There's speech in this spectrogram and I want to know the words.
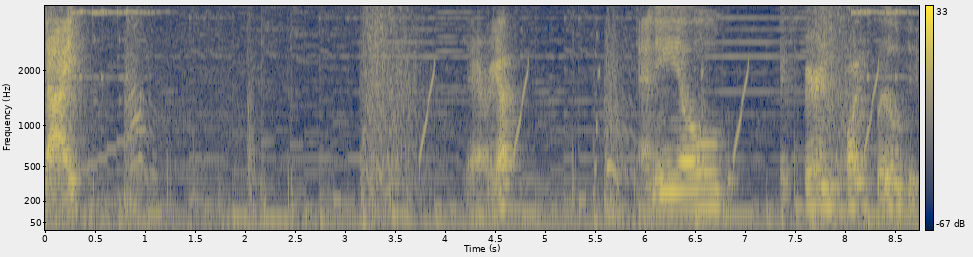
Die. There we go. Any old experience points will do.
